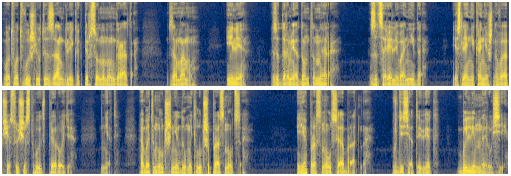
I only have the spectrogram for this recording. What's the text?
вот-вот вышлют из Англии как персону Нонграта. За маму. Или за Дармиадонта Нера. За царя Ливанида. Если они, конечно, вообще существуют в природе. Нет, об этом лучше не думать, лучше проснуться. И я проснулся обратно. В X век былинной Руси.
